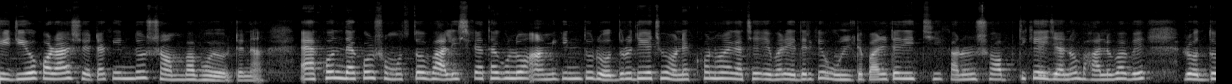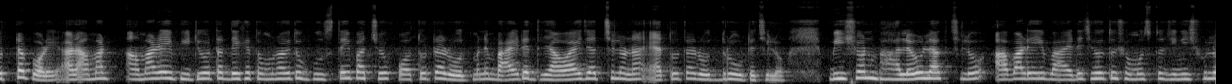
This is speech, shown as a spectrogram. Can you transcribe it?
ভিডিও করা, সেটা কিন্তু সম্ভব হয়ে ওঠে না। এখন দেখো, সমস্ত বালিশ কাঁথাগুলো আমি কিন্তু রৌদ্র দিয়েছি, অনেকক্ষণ হয়ে গেছে। এবার এদেরকে উল্টে পাল্টে দিচ্ছি, কারণ সব দিকেই যেন ভালোভাবে রোদ্দুরটা পড়ে আর আমার আমার এই ভিডিওটা দেখে তোমরা হয়তো বুঝতেই পারছ কতটা রোদ। মানে বাইরে যাওয়াই যাচ্ছিল না, এতটা রৌদ্র উঠেছিল। ভীষণ ভালোও লাগছিল। আবার এই বাইরে যেহেতু সমস্ত জিনিসগুলো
